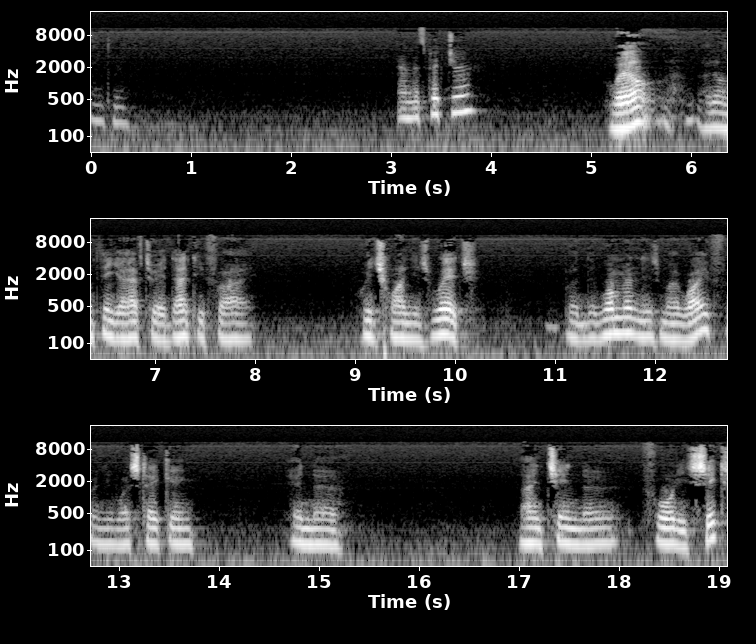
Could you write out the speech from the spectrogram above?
Thank you. And this picture? Well, I don't think I have to identify which one is which. But the woman is my wife, and it was taken in uh, 1946,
